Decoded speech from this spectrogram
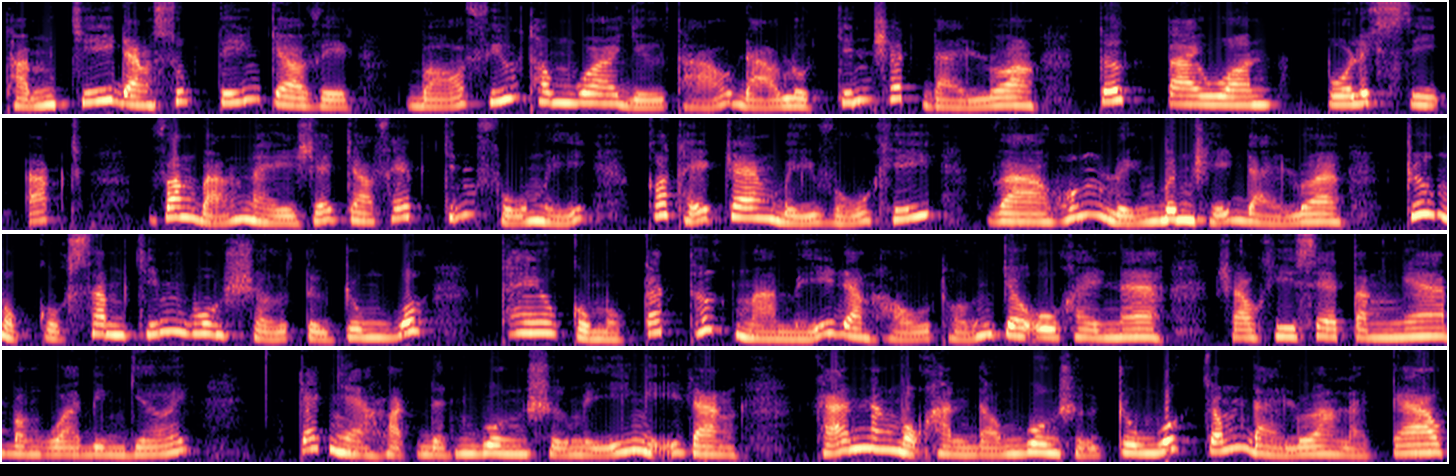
thậm chí đang xúc tiến cho việc bỏ phiếu thông qua dự thảo đạo luật chính sách Đài Loan, tức Taiwan Policy Act, văn bản này sẽ cho phép chính phủ Mỹ có thể trang bị vũ khí và huấn luyện binh sĩ Đài Loan trước một cuộc xâm chiếm quân sự từ Trung Quốc theo cùng một cách thức mà Mỹ đang hậu thuẫn cho Ukraine sau khi xe tăng Nga băng qua biên giới. Các nhà hoạch định quân sự Mỹ nghĩ rằng khả năng một hành động quân sự Trung Quốc chống Đài Loan là cao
